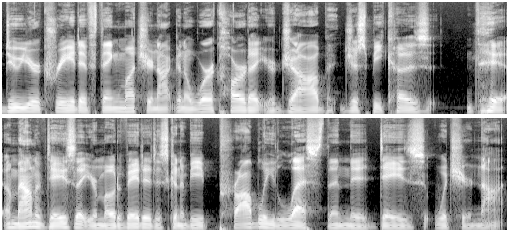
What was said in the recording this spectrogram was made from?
do your creative thing much. You're not going to work hard at your job just because the amount of days that you're motivated is going to be probably less than the days which you're not.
